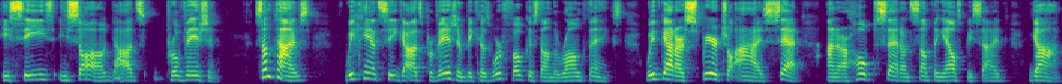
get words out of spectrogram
he sees he saw God's provision. Sometimes we can't see God's provision because we're focused on the wrong things. We've got our spiritual eyes set on our hope set on something else beside God.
